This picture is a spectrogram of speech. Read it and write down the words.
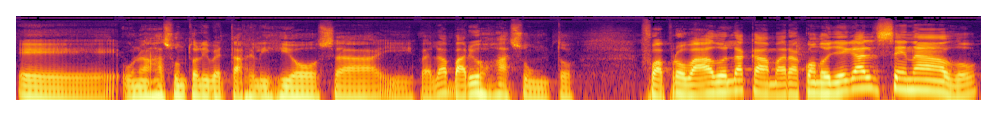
eh, unos asuntos de libertad religiosa y ¿verdad? varios asuntos. Fue aprobado en la Cámara. Cuando llega al Senado,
